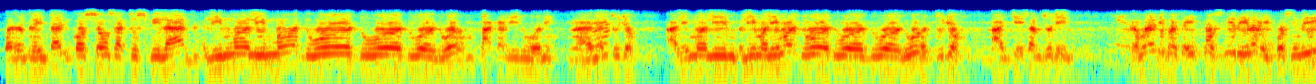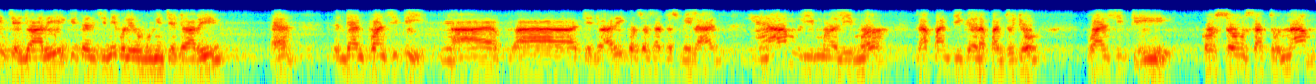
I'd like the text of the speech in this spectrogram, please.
kawasan Teluk Intan 019-552222 empat kali dua ni uh, Mhm. ada tujuh uh, 552222 Encik Samsudin Ya. Kemudian di kawasan Ipoh sendirilah, Ipoh sendiri Encik Johari, kita di sini boleh hubungi Encik Johari. Ya. Dan Puan Siti. Hmm. Uh, uh, Encik Johari 019 Ya. 655 8387. Puan Siti 016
